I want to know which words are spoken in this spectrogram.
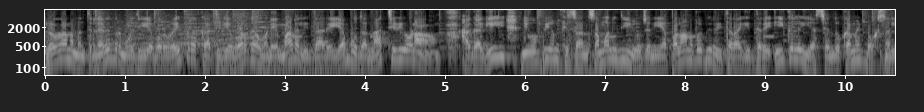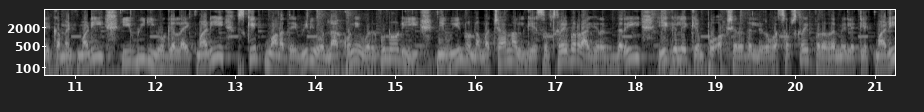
ಪ್ರಧಾನಮಂತ್ರಿ ನರೇಂದ್ರ ಮೋದಿ ಅವರು ರೈತರ ಖಾತೆಗೆ ವರ್ಗಾವಣೆ ಮಾಡಲಿದ್ದಾರೆ ಎಂಬುದನ್ನ ತಿಳಿಯೋಣ. ಹಾಗಾಗಿ, ನೀವು ಪಿಎಂ ಕಿಸಾನ್ ನಿಧಿ ಯೋಜನೆಯ ಫಲಾನುಭವಿ ರೈತರಾಗಿದ್ದರೆ ಈಗಲೇ ಎಸ್ ಎಂದು ಕಮೆಂಟ್ ಬಾಕ್ಸ್ನಲ್ಲಿ ಕಮೆಂಟ್ ಮಾಡಿ, ಈ ವಿಡಿಯೋಗೆ ಲೈಕ್ ಮಾಡಿ ಸ್ಕಿಪ್ ಮಾಡದೆ ವಿಡಿಯೋನ ಕೊನೆವರೆಗೂ ನೋಡಿ. ನೀವು ಇನ್ನು ನಮ್ಮ ಚಾನಲ್ಗೆ ಸಬ್ಸ್ಕ್ರೈಬರ್ ಆಗಿರದಿದ್ದರೆ ಈಗಲೇ ಕೆಂಪು ಅಕ್ಷರದಲ್ಲಿರುವ ಸಬ್ಸ್ಕ್ರೈಬ್ ಪದದ ಮೇಲೆ ಕ್ಲಿಕ್ ಮಾಡಿ,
